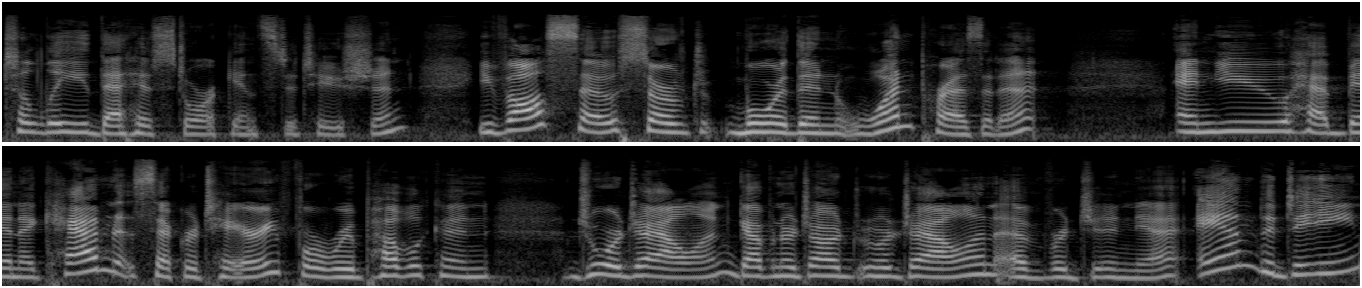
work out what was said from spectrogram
to lead that historic institution. You've also served more than one president and you have been a cabinet secretary for Republican George Allen, Governor George Allen of Virginia, and the dean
